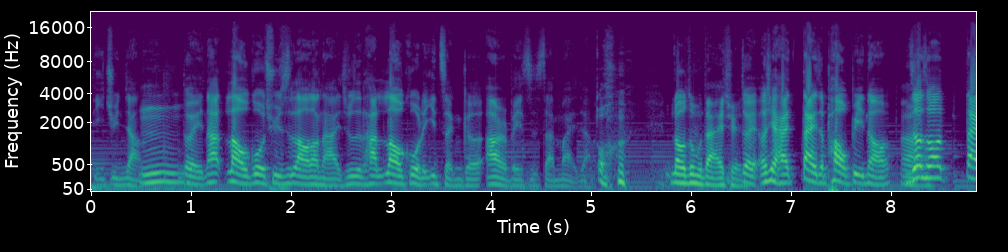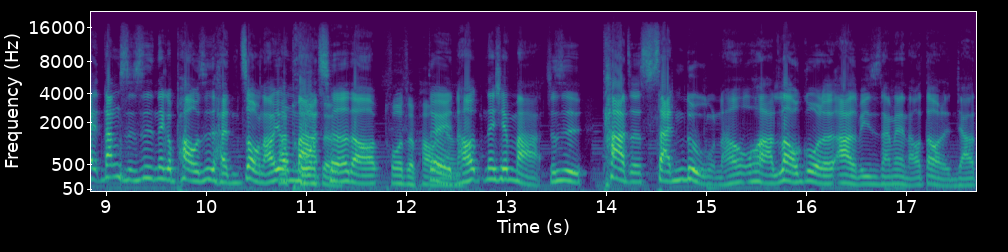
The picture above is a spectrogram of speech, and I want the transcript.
敌军这样。嗯，对，那绕过去是绕到哪里？就是他绕过了一整个阿尔卑斯山脉这样。哦，绕这么大一圈，，对，而且还带着炮兵哦。啊你知道说带当时是那个炮是很重，然后用马车的哦。拖着炮，对，然后那些马就是踏着山路，然后哇绕过了阿尔卑斯山脉，然后到人家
